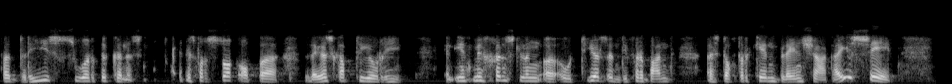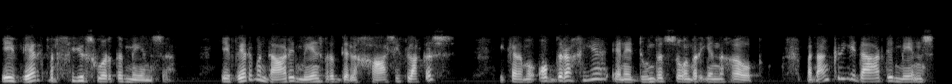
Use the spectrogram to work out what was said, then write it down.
vir drie soorte kinders. Ek is verstot op 'n uh, eh, leierskapteorie en een van my gunsteling uh, auteurs in die verband is Dr. Ken Blanchard. Hy sê jy werk met vier soorte mense. Jy werk met daardie mense wat op delegasie vlak is. Jy kan hom 'n opdrag gee en hy doen dit sonder enige hulp. Maar dan kry jy daardie mens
